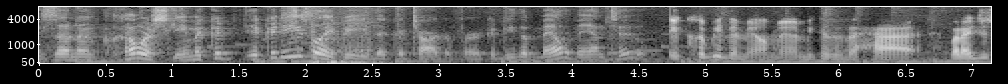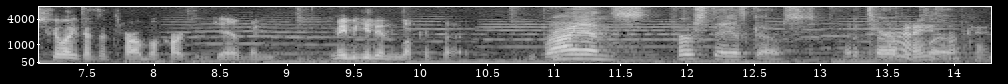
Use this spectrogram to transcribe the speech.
things. And a color scheme, it could it could easily be the cartographer. It could be the mailman too. It could be the mailman because of the hat, but I just feel like that's a terrible card to give, and maybe he didn't look at the. Brian's first day as ghost. What a terrible Alright, clue. okay.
